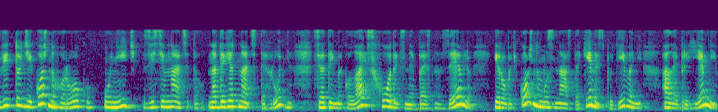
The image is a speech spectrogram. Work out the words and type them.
Відтоді кожного року, у ніч з 18 на 19 грудня, святий Миколай сходить з небес на землю і робить кожному з нас такі несподівані, але приємні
